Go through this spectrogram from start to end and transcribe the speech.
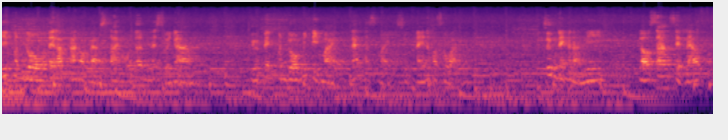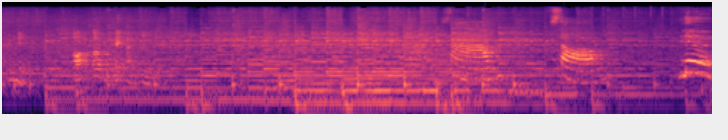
ที่คอนโดได้รับการออกแบบสไตล์ modern และสวยงาม ถือเป็นคอนโดมิติใหม่และทันสมัยสุดในนครสวรรค์ซึ่งในขณะนี้เราสร้างเสร็จแล้ว unit พร้อมเข้าอยู่ได้ทันทีสามสองหนึ่ง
